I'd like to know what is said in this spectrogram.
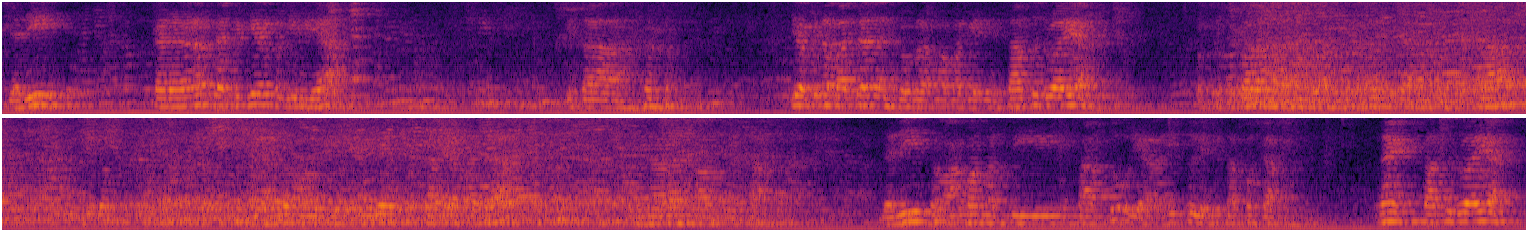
Jadi kadang-kadang saya pikir begini ya. Kita Yuk kita baca deh beberapa bagian ini. Satu dua ya. Besar. Lalu kalau percaya pada. Jadi selama masih satu ya itu yang kita pegang. Next satu dua ya.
